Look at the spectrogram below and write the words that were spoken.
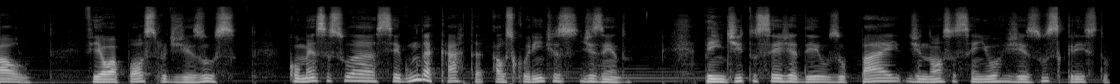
Paulo, fiel apóstolo de Jesus, começa sua segunda carta aos Coríntios dizendo: Bendito seja Deus, o Pai de nosso Senhor Jesus Cristo,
